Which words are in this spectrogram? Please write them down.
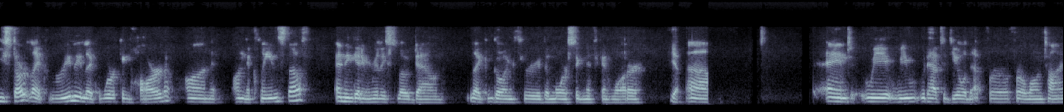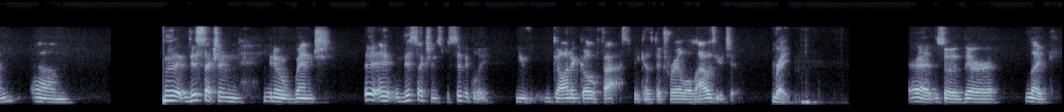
you, start like really like working hard on on the clean stuff and then getting really slowed down like going through the more significant water. yeah Um, and we we would have to deal with that for for a long time. Um, but this section, you know, went uh, uh, this section specifically, you've got to go fast because the trail allows you to. Right. Uh, so they're like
